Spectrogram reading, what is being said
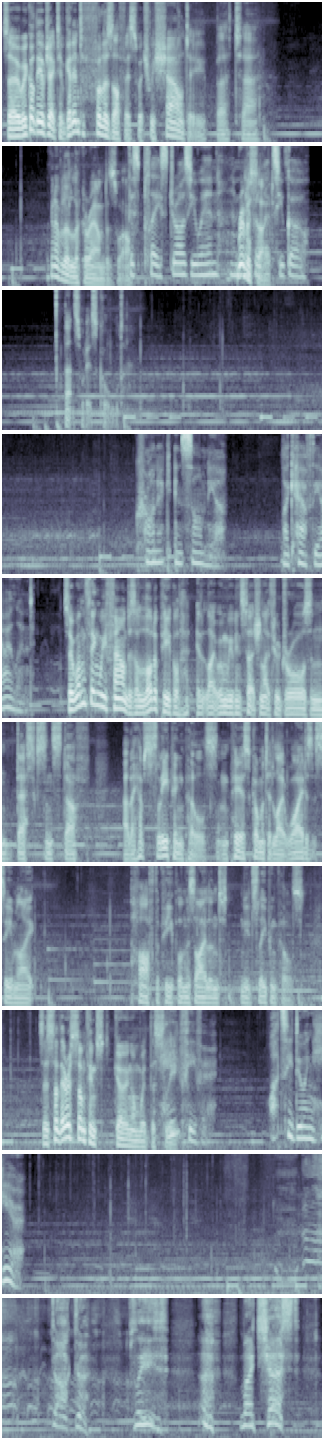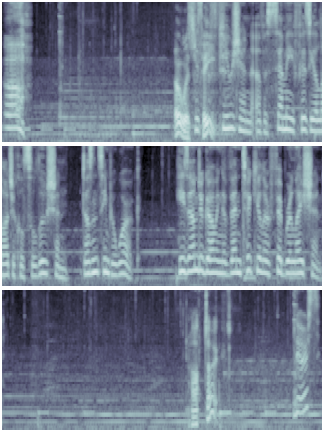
So we've got the objective get into Fuller's office, which we shall do, but uh, we're going to have a little look around as well. This place draws you in and Riverside. never lets you go. That's what it's called. Chronic insomnia. Like half the island. So one thing we found is a lot of people, like when we've been searching like through drawers and desks and stuff, uh, they have sleeping pills. And Pierce commented like, why does it seem like half the people on this island need sleeping pills? So, so there is something going on with the Hay sleep. fever. What's he doing here? Doctor, please. Uh, my chest. Oh, Oh, his His feet. perfusion of a semi physiological solution doesn't seem to work. He's undergoing a ventricular fibrillation. Heart attack. Nurse?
